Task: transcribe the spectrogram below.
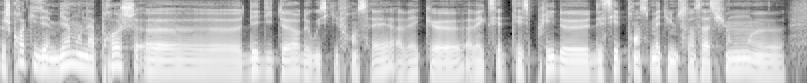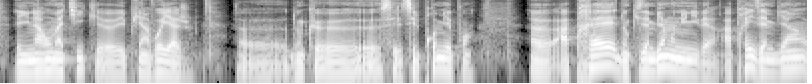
Je crois qu'ils aiment bien mon approche d'éditeur de whisky français, avec avec cet esprit de d'essayer de transmettre une sensation et une aromatique et puis un voyage. Euh, donc euh, c'est le premier point. Euh, après, donc ils aiment bien mon univers. Après, ils aiment bien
